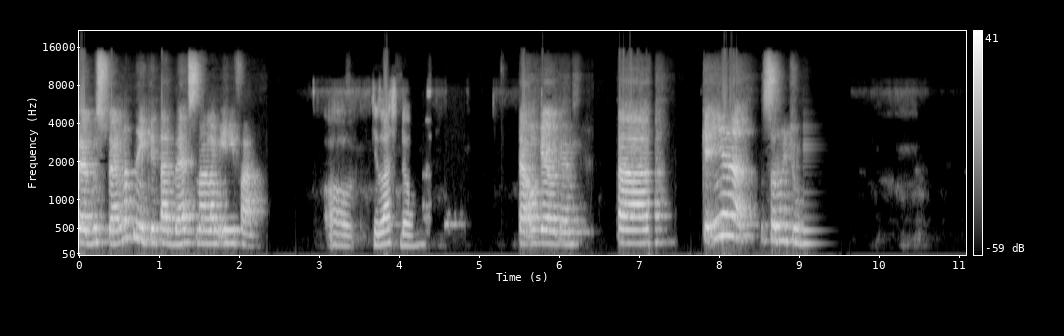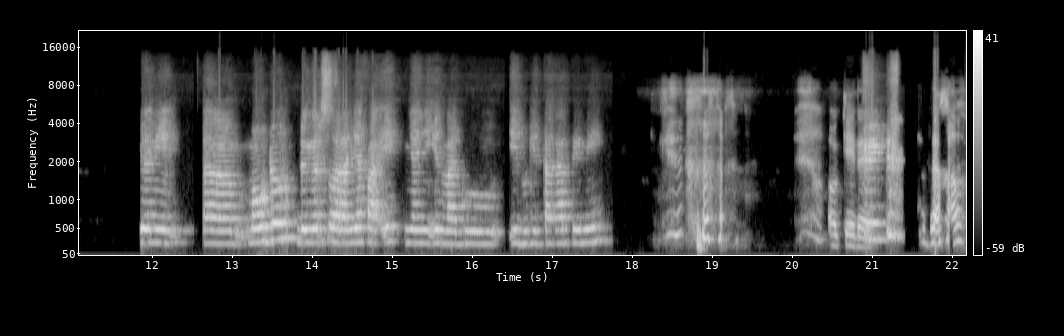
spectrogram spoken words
bagus banget nih kita bahas malam ini, Pak. Oh, jelas dong. Ya, oke okay, oke. Okay. Uh, eh, kayaknya seru juga nih. Uh, mau dong dengar suaranya Faik nyanyiin lagu Ibu Gita Kartini. oke okay, deh. Padahal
